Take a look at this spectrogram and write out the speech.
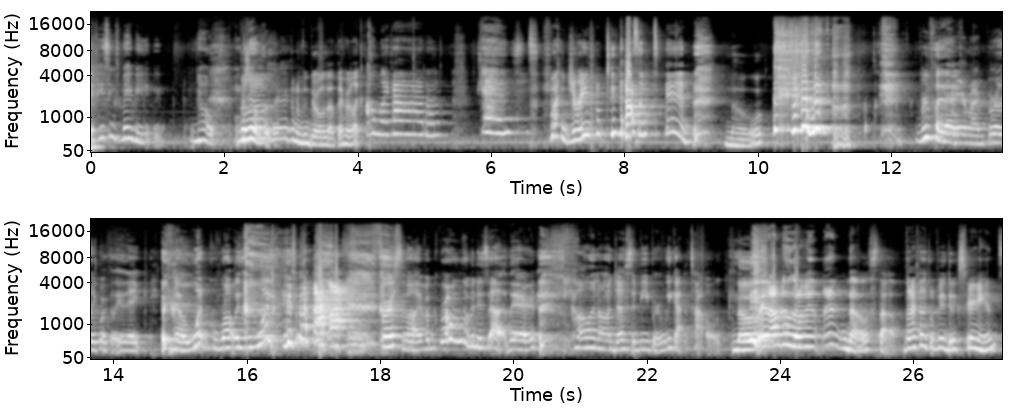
if he sings baby, no. But you know, there are going to be girls out there who are like, oh my God, uh, yes, my dream from 2010. No. Replay that in your mind really quickly. Like, no, what grown is what? First of all, if a grown woman is out there calling on Justin Bieber, we gotta talk. No, and I'm just gonna be no, stop. But I feel like it'll be a good experience.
